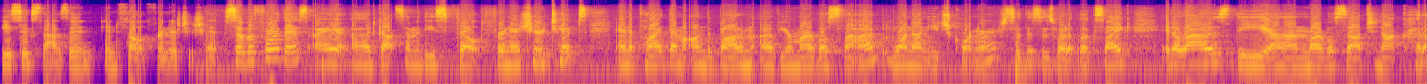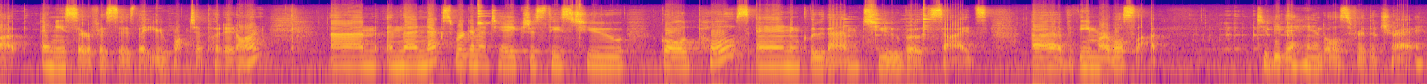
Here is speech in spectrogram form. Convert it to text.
E6000, and felt furniture tips. So before this, I uh, got some of these felt furniture tips and applied them on the bottom of your marble slab, one on each corner. So this is what it looks like. It allows the um, marble slab to not cut up any surfaces that you want to put it on. Um, and then next we're going to take just these two gold pulls and glue them to both sides of the marble slab to be the handles for the tray.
